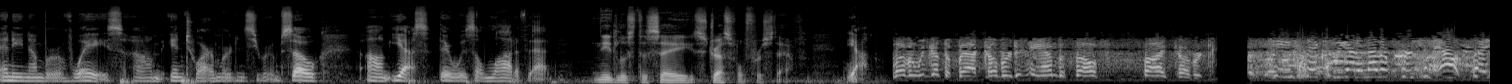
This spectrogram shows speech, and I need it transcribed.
any number of ways um, into our emergency room. So, um, yes, there was a lot of that. Needless to say, stressful for staff. Yeah. 11, we've got the back covered and the south side covered. Team 6, we got another person outside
